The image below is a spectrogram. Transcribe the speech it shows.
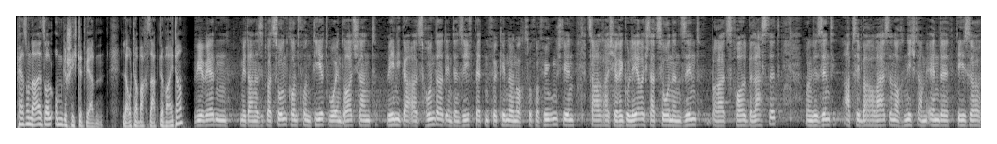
Personal soll umgeschichtet werden. Lauterbach sagte weiter, wir werden mit einer Situation konfrontiert, wo in Deutschland weniger als 100 Intensivbetten für Kinder noch zur Verfügung stehen. Zahlreiche reguläre Stationen sind bereits voll belastet und wir sind absehbarerweise noch nicht am Ende dieser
